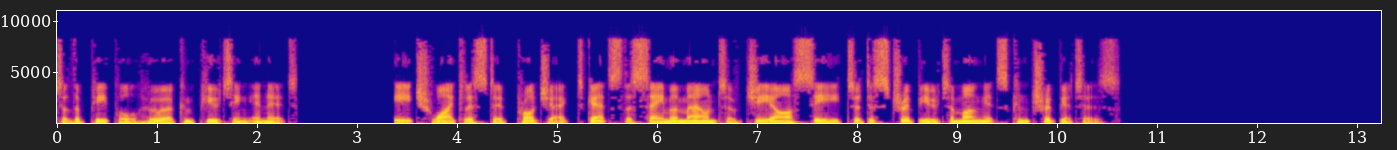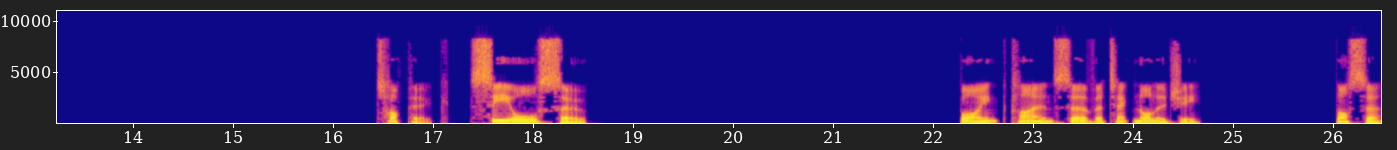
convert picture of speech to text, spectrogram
to the people who are computing in it. Each whitelisted project gets the same amount of GRC to distribute among its contributors. Topic. See also BOINC client-server technology BOSSA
